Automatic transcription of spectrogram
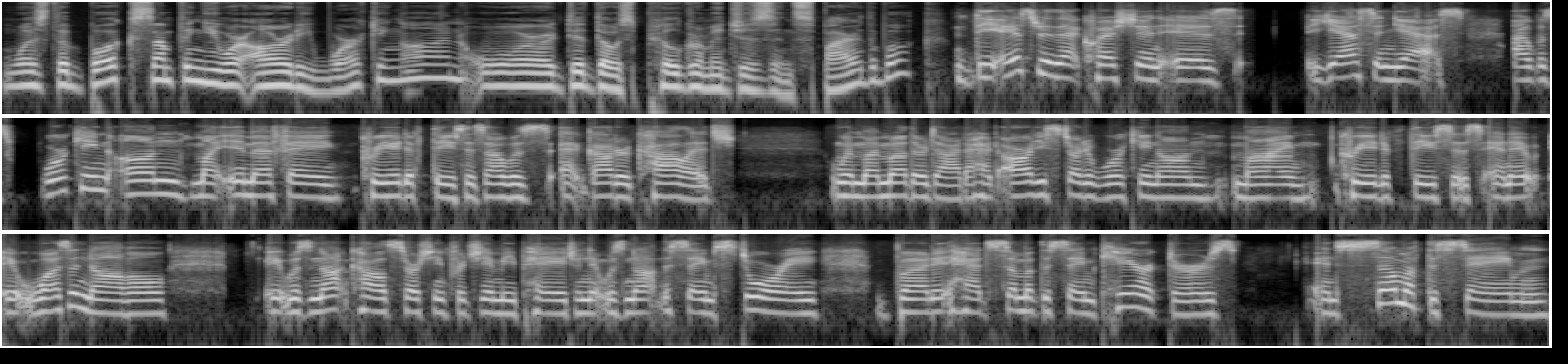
Was the book something you were already working on, or did those pilgrimages inspire the book? The answer to that question is yes and yes. I was working on my MFA creative thesis. I was at Goddard College when my mother died. I had already started working on my creative thesis, and it, it was a novel. It was not called Searching for Jimmy Page, and it was not the same story, but it had some of the same characters and some of the same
